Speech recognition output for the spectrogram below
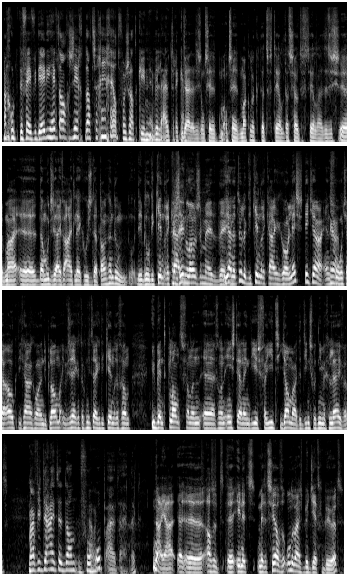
Maar goed, de VVD die heeft al gezegd dat ze geen geld voor Zatkin willen uittrekken. Ja, dat is ontzettend, ontzettend makkelijk dat, vertellen, dat zo te vertellen. Dat is, eh, maar eh, dan moeten ze even uitleggen hoe ze dat dan gaan doen. Ik bedoel, die kinderen Een krijgen... zinloze mededeling. Ja, natuurlijk. Die kinderen krijgen gewoon les dit jaar. En Ja. volgend jaar ook. Die gaan gewoon een diploma. We zeggen toch niet tegen die kinderen van... u bent klant van een, eh, van een instelling die is failliet. Jammer, de dienst wordt niet meer geleverd. Maar wie draait er dan voorop uiteindelijk? Nou ja, als het, eh, in het met hetzelfde onderwijsbudget gebeurt...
